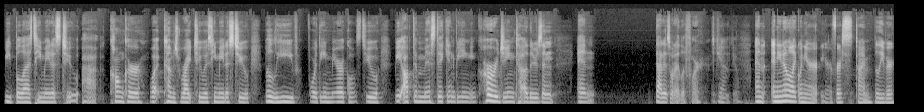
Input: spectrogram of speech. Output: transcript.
be blessed. He made us to uh, conquer what comes right to us. He made us to believe for the miracles, to be optimistic and being encouraging to others, and and that is what I live for. I Yeah. do. And and you know, like when you're you're a first time believer,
